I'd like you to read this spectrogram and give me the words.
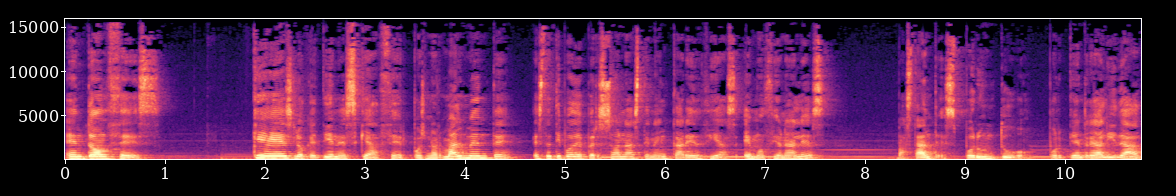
Entonces, ¿Qué es lo que tienes que hacer? Pues normalmente este tipo de personas tienen carencias emocionales bastantes, por un tubo, porque en realidad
